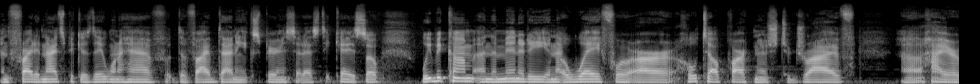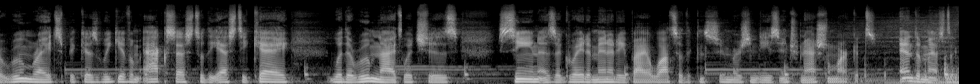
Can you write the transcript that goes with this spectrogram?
and Friday nights because they want to have the vibe dining experience at STK. So we become an amenity and a way for our hotel partners to drive uh, higher room rates because we give them access to the STK with a room night, which is seen as a great amenity by lots of the consumers in these international markets and domestic.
